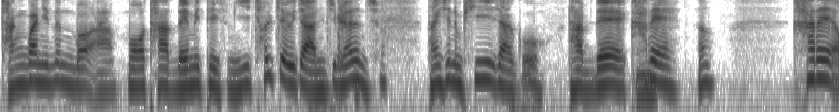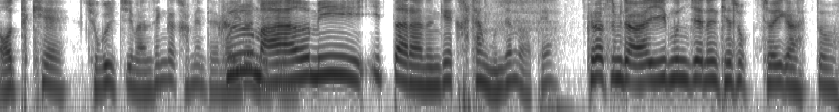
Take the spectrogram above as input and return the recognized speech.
장관이든 뭐, 아, 뭐 다 내 밑에 있으면 이 철제 의자 앉으면 그렇죠. 당신은 피의자고 다 내 칼에, 음. 어? 칼에 어떻게 죽을지만 생각하면 돼. 뭐그 마음이 있다라는 게 가장 문제인 것 같아요. 그렇습니다. 이 문제는 계속 저희가 또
